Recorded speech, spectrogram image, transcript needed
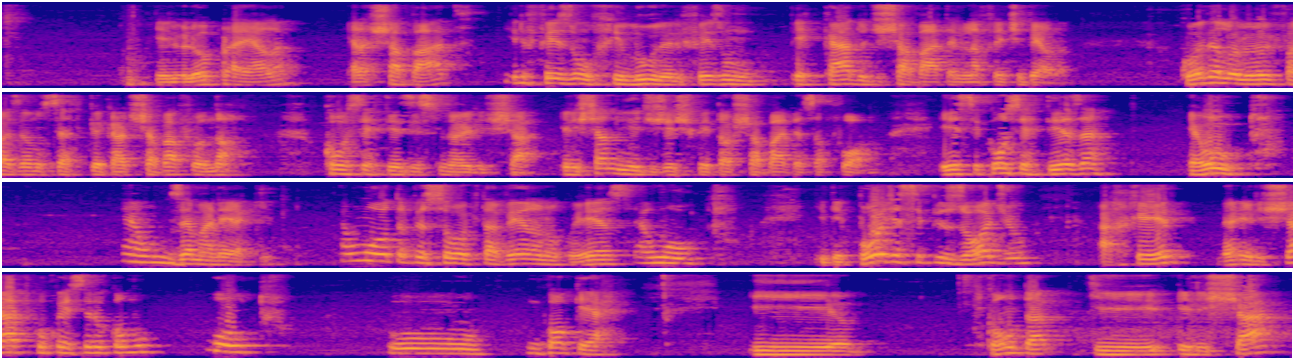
Ele olhou para ela, era Shabat, e ele fez um hilul, ele fez um pecado de Shabat ali na frente dela. Quando ela olhou ele fazendo um certo pecado de Shabat, falou: Não, com certeza isso não é Elixá. Elixá não ia desrespeitar o Shabat dessa forma. Esse com certeza é outro. É um Zé Mané aqui. É uma outra pessoa que está vendo, não conhece, é um outro. E depois desse episódio, a Rer, né, Elixá ficou conhecido como o outro. O um qualquer. E conta que ele chá,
